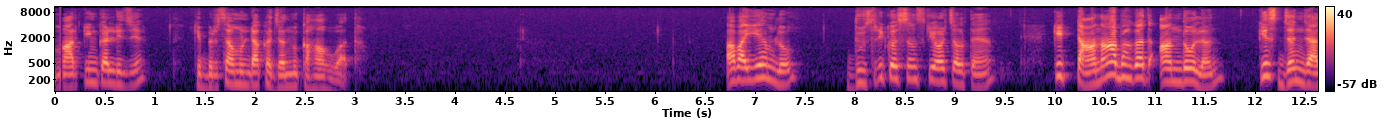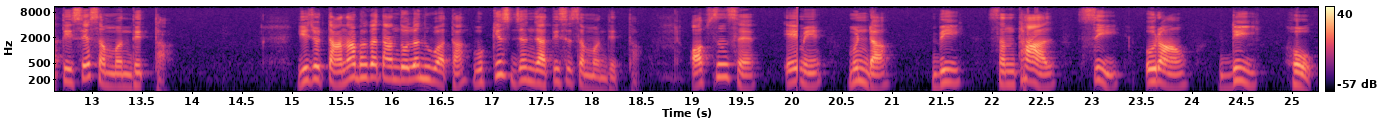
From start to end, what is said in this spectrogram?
मार्किंग कर लीजिए कि बिरसा मुंडा का जन्म कहाँ हुआ था। अब आइए हम लोग दूसरी क्वेश्चंस की ओर चलते हैं कि टाना भगत आंदोलन किस जनजाति से संबंधित था। ये जो टाना भगत आंदोलन हुआ था, वो किस जनजाति से संबंधित था? ऑप्शंस है ए में Munda B Santhal C Oraon D Ho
